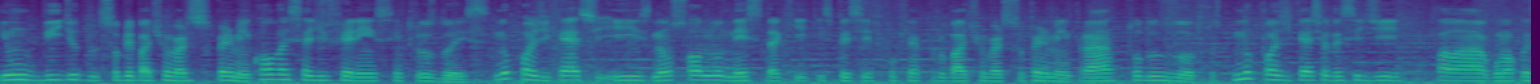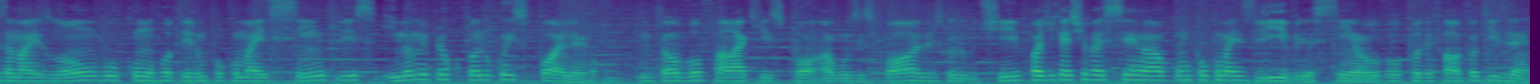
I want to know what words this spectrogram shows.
e um vídeo do, sobre Batman vs Superman. Qual vai ser a diferença entre os dois? No podcast, e não só no, nesse daqui específico que é pro Batman vs Superman, para todos os outros. No podcast eu decidi falar alguma coisa mais longo, com um roteiro um pouco mais simples e não me preocupando com spoiler. Então eu vou falar aqui spo alguns spoilers, coisa do tipo. O podcast vai ser algo um pouco mais livre, assim, eu vou poder falar o que eu quiser.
